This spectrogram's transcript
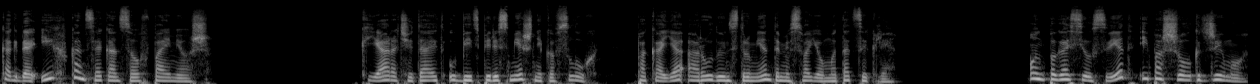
когда их в конце концов поймешь. Кьяра читает «Убить пересмешника» вслух, пока я орудую инструментами в своем мотоцикле. Он погасил свет и пошел к Джиму.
